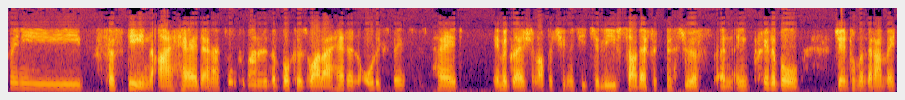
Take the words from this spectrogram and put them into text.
2015, I had, and I talk about it in the book as well, I had an all expenses paid immigration opportunity to leave South Africa through a, an, an, incredible gentleman that I met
